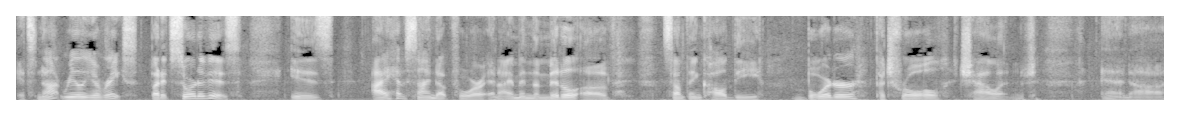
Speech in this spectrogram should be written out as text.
it's not really a race, but it sort of is, is I have signed up for and I'm in the middle of something called the Border Patrol Challenge. And uh,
